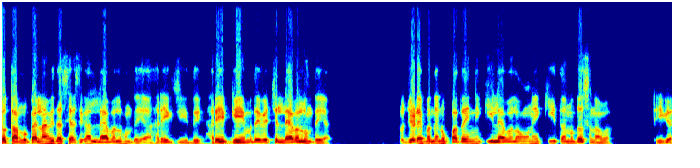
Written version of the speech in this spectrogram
ਸੋ ਤੁਹਾਨੂੰ ਪਹਿਲਾਂ ਵੀ ਦੱਸਿਆ ਸੀਗਾ ਲੈਵਲ ਹੁੰਦੇ ਆ ਹਰੇਕ ਚੀਜ਼ ਦੇ ਹਰੇਕ ਗੇਮ ਦੇ ਵਿੱਚ ਲੈਵਲ ਹੁੰਦੇ ਆ। ਸੋ ਜਿਹੜੇ ਬੰਦੇ ਨੂੰ ਪਤਾ ਹੀ ਨਹੀਂ ਕੀ ਲੈਵਲ ਆ ਉਹਨੇ ਕੀ ਤੁਹਾਨੂੰ ਦੱਸਣਾ ਵਾ? ਠੀਕ ਹੈ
